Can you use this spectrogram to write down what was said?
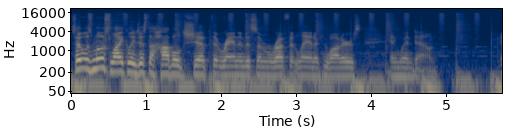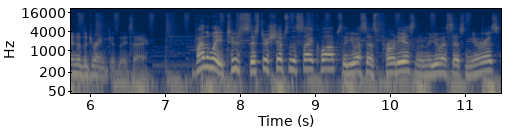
So it was most likely just a hobbled ship that ran into some rough Atlantic waters and went down into the drink, as they say. By the way, two sister ships of the Cyclops, the USS Proteus and the USS Nereus,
